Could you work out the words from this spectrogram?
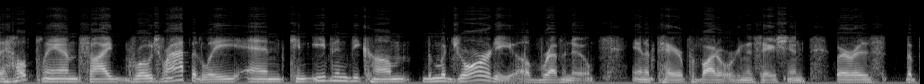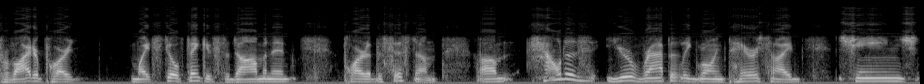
the health plan side grows rapidly and can even become the majority of revenue in a payer-provider organization, whereas the provider part might still think it's the dominant part of the system. Um, how does your rapidly growing payer side change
